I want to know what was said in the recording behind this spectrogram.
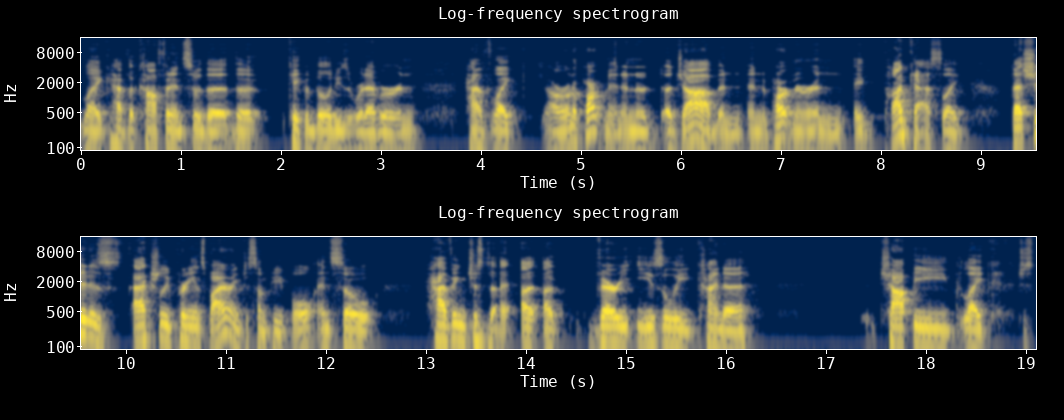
like have the confidence or the the capabilities or whatever and have like our own apartment and a, a job and, and a partner and a podcast. Like that shit is actually pretty inspiring to some people and so having just mm-hmm. a, a, a very easily kind of choppy like just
